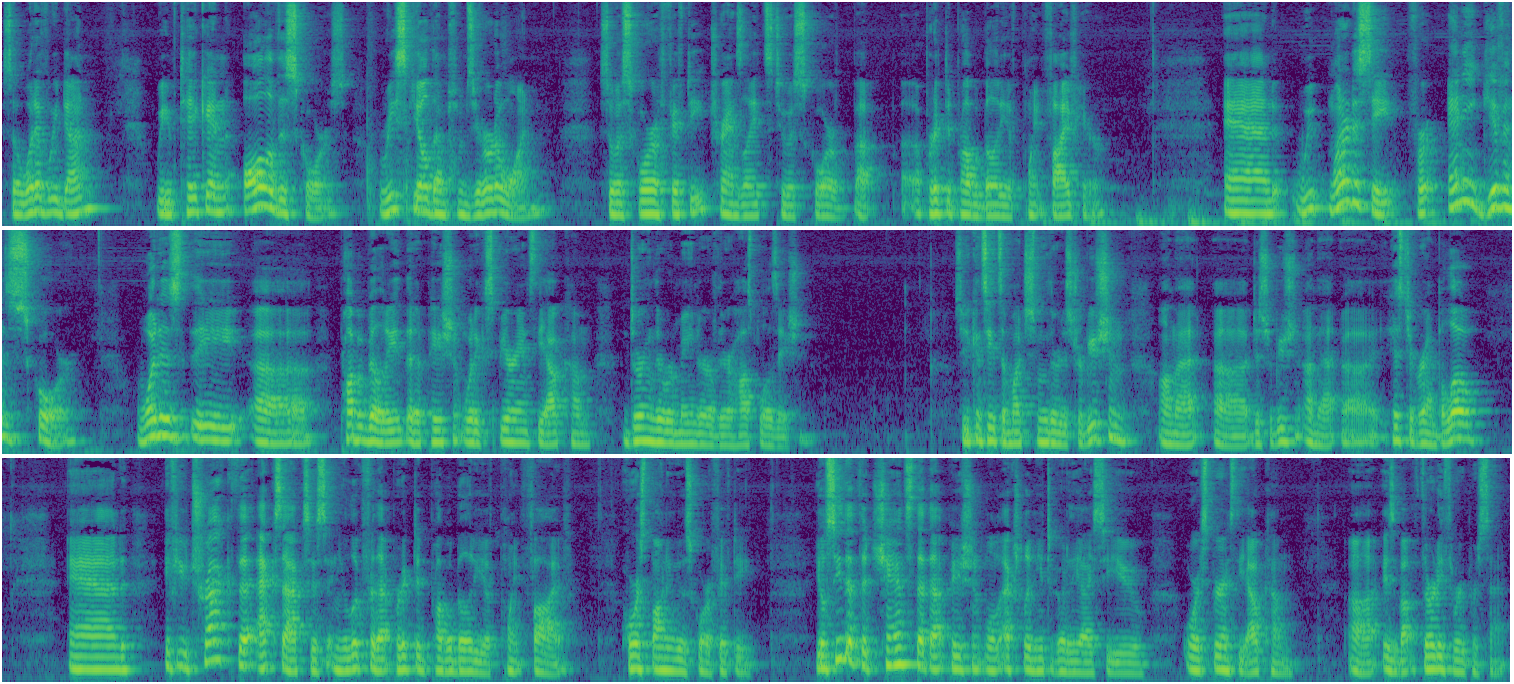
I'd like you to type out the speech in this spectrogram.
So what have we done? We've taken all of the scores, rescaled them from 0 to 1. So a score of 50 translates to a score of about a predicted probability of 0.5 here. And we wanted to see for any given score, what is the uh, probability that a patient would experience the outcome during the remainder of their hospitalization. So you can see it's a much smoother distribution on that uh, distribution on that uh, histogram below. And if you track the x-axis and you look for that predicted probability of 0.5, corresponding to a score of 50, you'll see that the chance that that patient will actually need to go to the ICU or experience the outcome uh, is about 33%.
